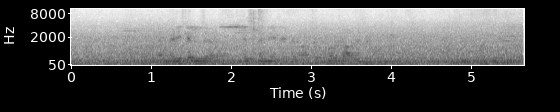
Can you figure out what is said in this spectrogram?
మెడికల్ టెస్ట్ అనేది తర్వాత కోర్టు ఆర్డర్ పెట్టింది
